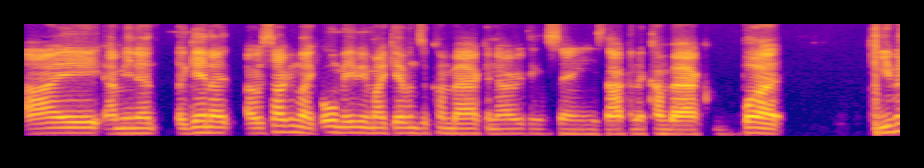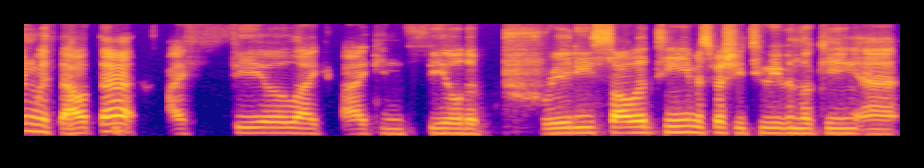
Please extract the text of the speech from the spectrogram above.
I I mean again I, I was talking like oh maybe Mike Evans will come back and now everything's saying he's not going to come back. But even without that I feel like I can field a pretty solid team especially to even looking at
